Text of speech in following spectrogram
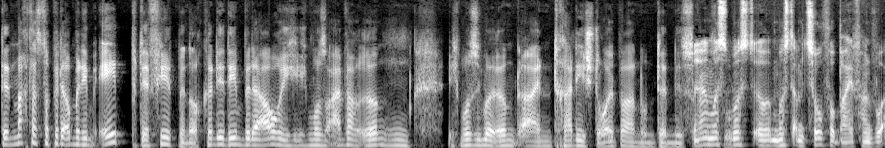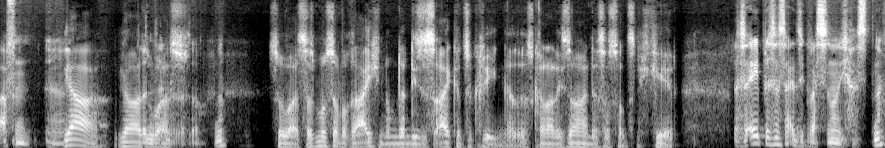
dann macht das doch bitte auch mit dem Ape, der fehlt mir noch. Könnt ihr den bitte auch? Ich, ich muss einfach irgendein, ich muss über irgendeinen Tradi stolpern und dann ist. ja. Ja, musst, musst, äh, musst am Zoo vorbeifahren, wo Affen äh, ja, ja, sowas. so, ne? Sowas. Das muss aber reichen, um dann dieses Icon zu kriegen. Also das kann doch nicht sein, dass das sonst nicht geht. Das Ape ist das Einzige, was du noch nicht hast, ne?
